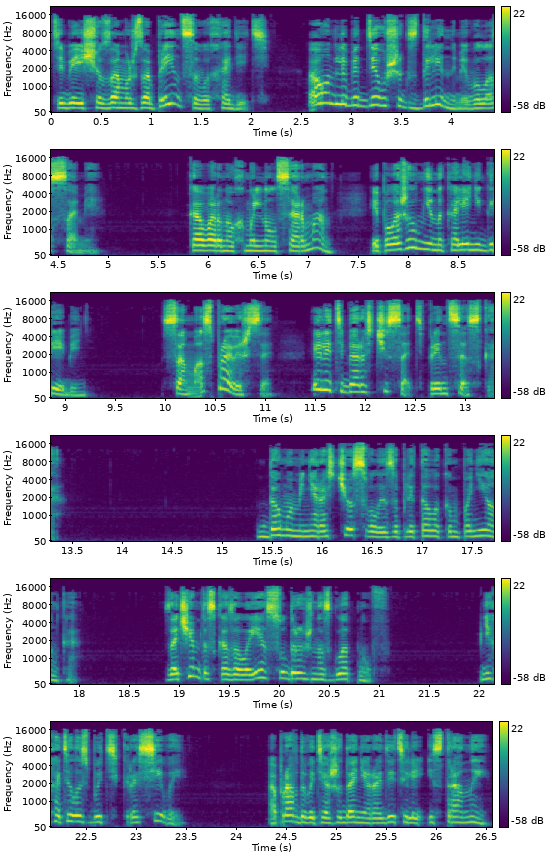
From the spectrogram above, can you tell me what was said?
«Тебе еще замуж за принца выходить, а он любит девушек с длинными волосами». Коварно ухмыльнулся Арман и положил мне на колени гребень. «Сама справишься? Или тебя расчесать, принцесска?» Дома меня расчесывала и заплетала компаньонка. Зачем-то сказала я, судорожно сглотнув. Мне хотелось быть красивой, оправдывать ожидания родителей и страны.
